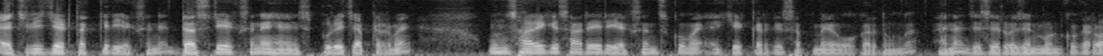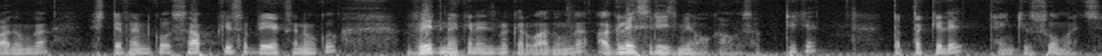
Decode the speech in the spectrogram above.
एच वी जेड तक की रिएक्शन है। दस रिएक्शनें हैं इस पूरे चैप्टर में। उन सारे के सारे रिएक्शंस को मैं एक एक करके सब में वो कर दूँगा, है ना? जैसे रोजन मुंड को करवा दूँगा स्टेफन को सब के सब रिएक्शनों को विद मैकेनिज्म करवा दूँगा। अगले सीरीज़ में होगा वो सब, ठीक है? तब तक के लिए थैंक यू सो मच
